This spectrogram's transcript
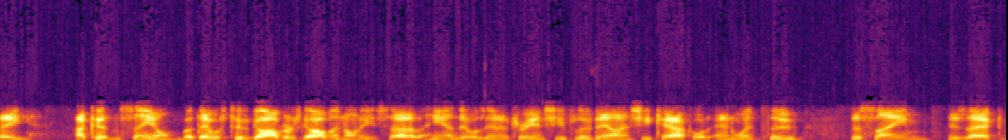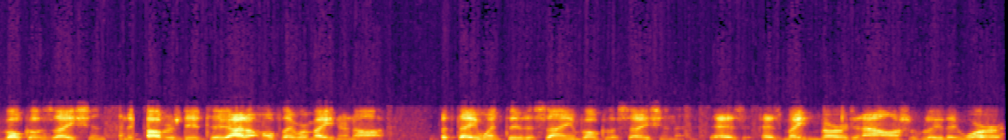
day, I couldn't see them, but there was two gobblers gobbling on each side of a hen that was in a tree, and she flew down and she cackled and went through the same exact vocalization, and the gobblers did too. I don't know if they were mating or not, but they went through the same vocalization as as mating birds, and I honestly believe they were.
